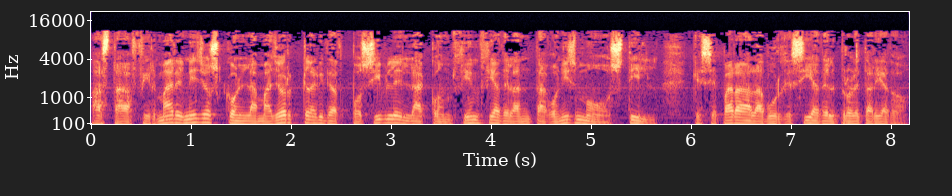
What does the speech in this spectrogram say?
hasta afirmar en ellos con la mayor claridad posible la conciencia del antagonismo hostil que separa a la burguesía del proletariado,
